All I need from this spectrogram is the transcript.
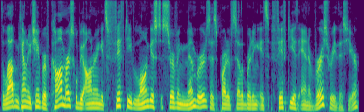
The Loudoun County Chamber of Commerce will be honoring its 50 longest serving members as part of celebrating its 50th anniversary this year.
